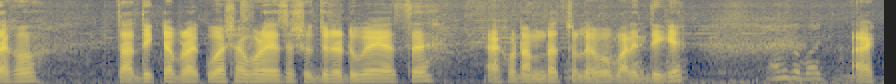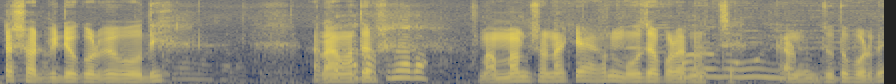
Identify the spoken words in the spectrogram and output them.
দেখো তার দিকটা প্রায় কুয়াশা ভরে গেছে সূর্যটা ডুবে গেছে। এখন আমরা চলে যাব বাড়ির দিকে। আর একটা শর্ট ভিডিও করবে বৌদি। আর আমাদের মাম্মাম সোনাকে এখন মোজা পরানো হচ্ছে কারণ জুতো পরবে।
